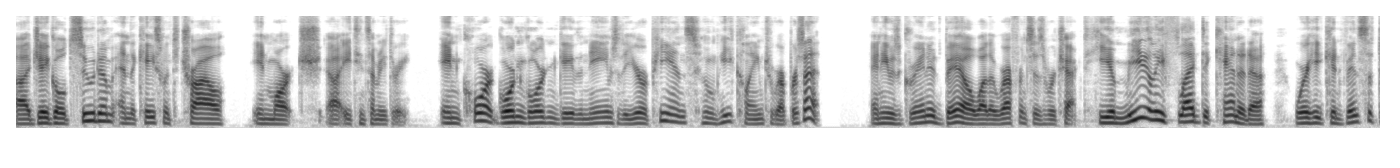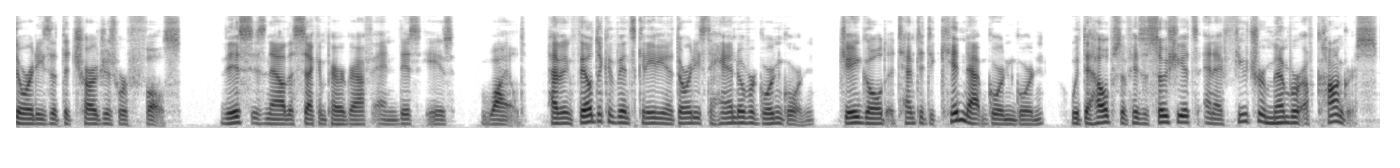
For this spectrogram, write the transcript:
Uh, Jay Gould sued him, and the case went to trial in March uh, 1873. In court, Gordon Gordon gave the names of the Europeans whom he claimed to represent, and he was granted bail while the references were checked. He immediately fled to Canada, where he convinced authorities that the charges were false. This is now the second paragraph, and this is wild. Having failed to convince Canadian authorities to hand over Gordon Gordon, Jay Gould attempted to kidnap Gordon Gordon with the helps of his associates and a future member of Congress.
